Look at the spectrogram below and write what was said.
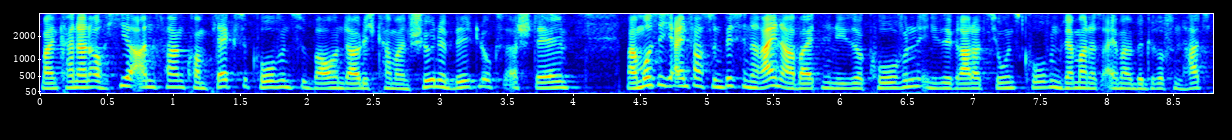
man kann dann auch hier anfangen, komplexe Kurven zu bauen. Dadurch kann man schöne Bildlooks erstellen. Man muss sich einfach so ein bisschen reinarbeiten in diese Kurven, in diese Gradationskurven. Wenn man das einmal begriffen hat,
